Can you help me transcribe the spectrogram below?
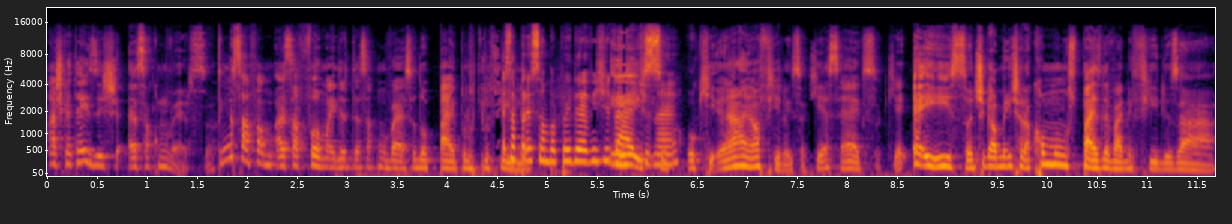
acho que até existe essa conversa. Tem essa fama, essa fama aí de ter essa conversa do pai pro, pro filho. Essa pressão pra perder a virgindade, isso, né? o que, ai, ó filho, isso aqui é sexo, aqui é, é isso. Antigamente era comum os pais levarem filhos a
